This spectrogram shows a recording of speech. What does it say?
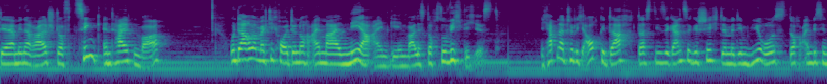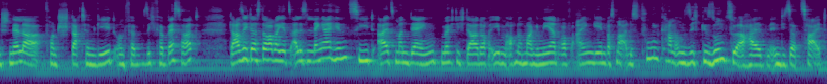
der Mineralstoff Zink enthalten war. Und darüber möchte ich heute noch einmal näher eingehen, weil es doch so wichtig ist. Ich habe natürlich auch gedacht, dass diese ganze Geschichte mit dem Virus doch ein bisschen schneller vonstatten geht und sich verbessert. Da sich das doch aber jetzt alles länger hinzieht, als man denkt, möchte ich da doch eben auch noch mal näher drauf eingehen, was man alles tun kann, um sich gesund zu erhalten in dieser Zeit.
